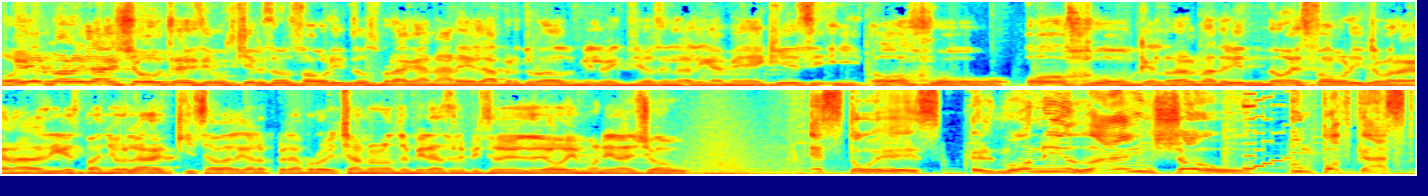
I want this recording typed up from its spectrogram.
Hoy en Moneyline Show te decimos quiénes son los favoritos para ganar el Apertura 2022 en la Liga MX y ojo, ojo, que el Real Madrid no es favorito para ganar la Liga Española, quizá valga la pena aprovecharlo, no te pierdas el episodio de hoy Moneyline Show. Esto es el Money Line Show, un podcast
